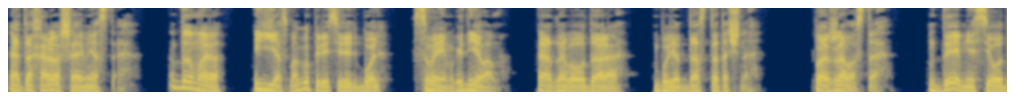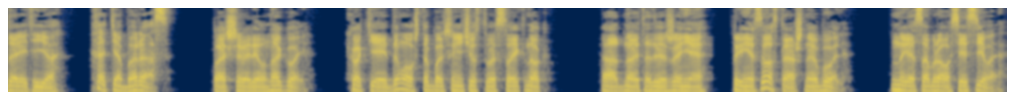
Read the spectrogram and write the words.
Это хорошее место. Думаю, я смогу пересилить боль своим гневом. Одного удара будет достаточно. Пожалуйста, дай мне силу ударить ее хотя бы раз. Пошевелил ногой. Хоть я и думал, что больше не чувствую своих ног. Одно это движение принесло страшную боль. Но я собрал все силы.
